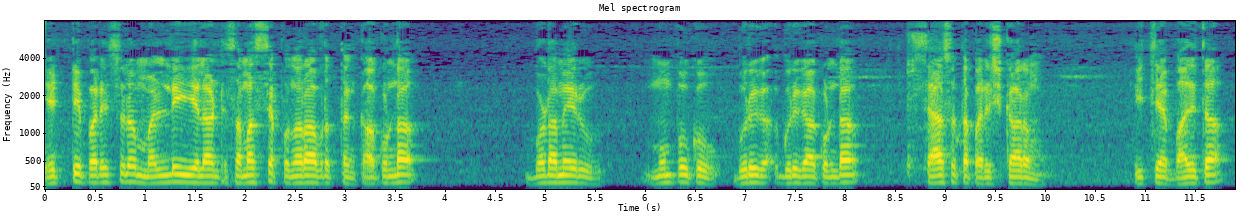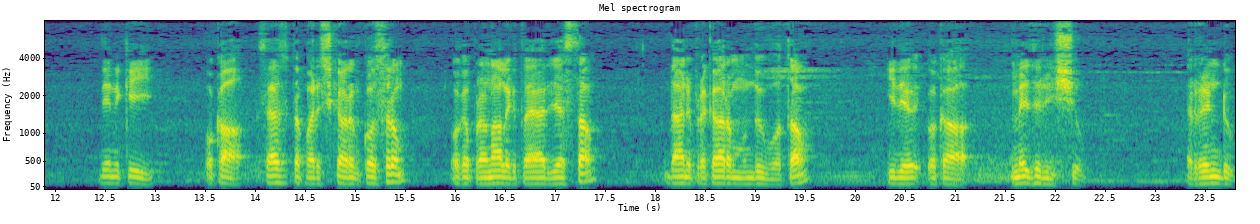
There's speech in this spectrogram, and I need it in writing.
ఎట్టి పరిస్థితుల్లో మళ్ళీ ఇలాంటి సమస్య పునరావృత్తం కాకుండా బుడమేరు ముంపుకు గురి గురి కాకుండా శాశ్వత పరిష్కారం ఇచ్చే బాధ్యత దీనికి ఒక శాశ్వత పరిష్కారం కోసం ఒక ప్రణాళిక తయారు చేస్తాం. దాని ప్రకారం ముందుకు పోతాం. ఇది ఒక మేజర్ ఇష్యూ. రెండు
